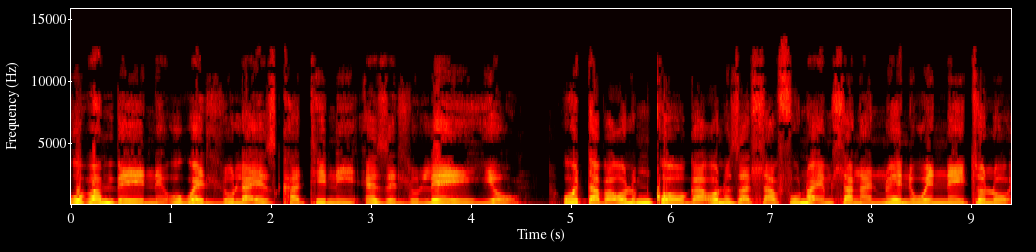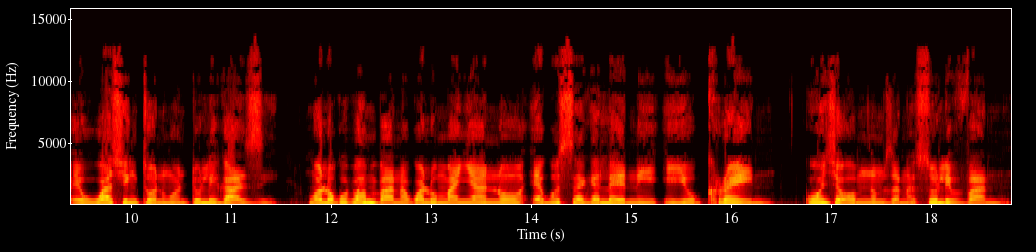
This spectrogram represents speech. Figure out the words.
ubambene ukwedlula ezikhathini ezedluleyo. Udaba olumqoka oluzahlafunwa emhlanganweni weNATO lo eWashington ngoNtulikazi ngolokubambana kwalumanyano ekusekeleni iUkraine kutsho umnumzana Sullivan.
